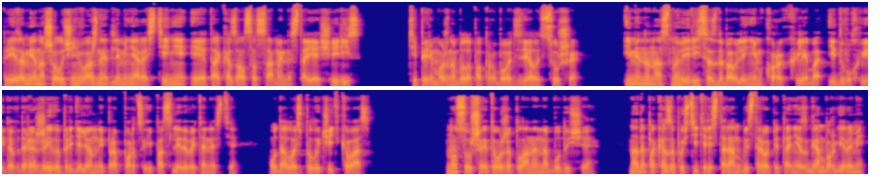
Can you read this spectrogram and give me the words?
При этом я нашел очень важное для меня растение, и это оказался самый настоящий рис. Теперь можно было попробовать сделать суши. Именно на основе риса с добавлением корок хлеба и двух видов дрожжей в определенной пропорции и последовательности удалось получить квас. Но суши – это уже планы на будущее. Надо пока запустить ресторан быстрого питания с гамбургерами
